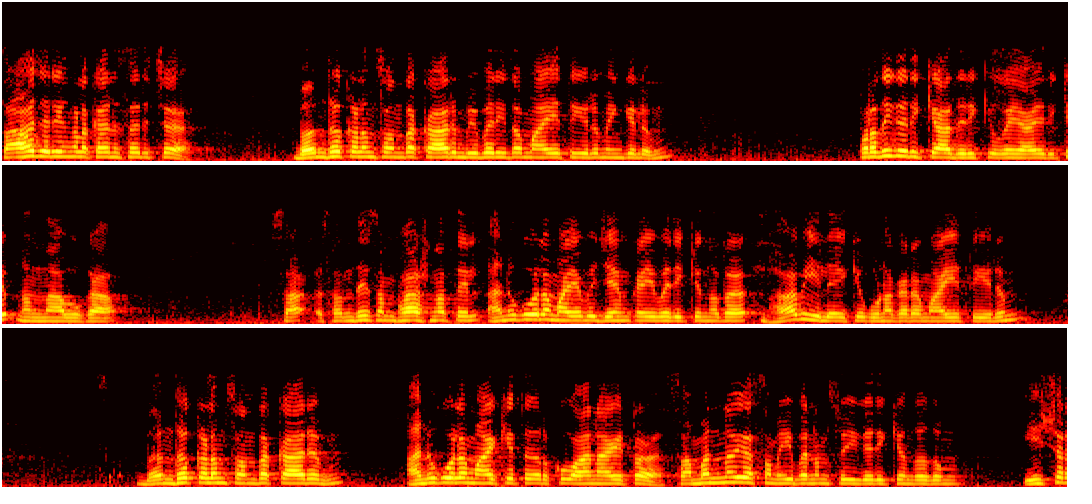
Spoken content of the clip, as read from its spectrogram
സാഹചര്യങ്ങളൊക്കെ അനുസരിച്ച് ബന്ധുക്കളും സ്വന്തക്കാരും വിപരീതമായി തീരുമെങ്കിലും പ്രതികരിക്കാതിരിക്കുകയായിരിക്കും നന്നാവുക. സന്ധി സംഭാഷണത്തിൽ അനുകൂലമായ വിജയം കൈവരിക്കുന്നത് ഭാവിയിലേക്ക് ഗുണകരമായി തീരും. ബന്ധുക്കളും സ്വന്തക്കാരും അനുകൂലമാക്കി തീർക്കുവാനായിട്ട് സമന്വയ സമീപനം സ്വീകരിക്കുന്നതും ഈശ്വര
